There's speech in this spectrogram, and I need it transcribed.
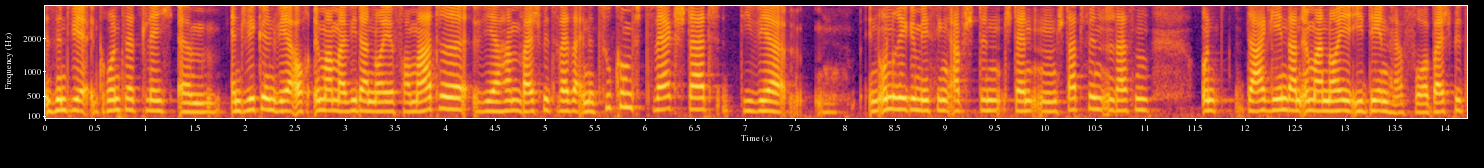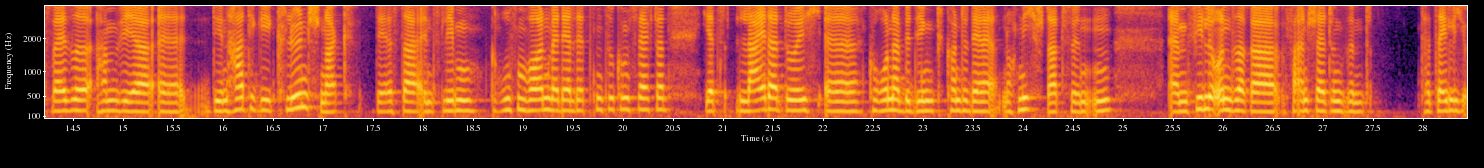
sind wir grundsätzlich, ähm, entwickeln wir auch immer mal wieder neue Formate. Wir haben beispielsweise eine Zukunftswerkstatt, die wir in unregelmäßigen Abständen stattfinden lassen. Und da gehen dann immer neue Ideen hervor. Beispielsweise haben wir äh, den HTG Klönschnack, der ist da ins Leben gerufen worden bei der letzten Zukunftswerkstatt. Jetzt leider durch äh, Corona bedingt konnte der noch nicht stattfinden. Ähm, viele unserer Veranstaltungen sind tatsächlich,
